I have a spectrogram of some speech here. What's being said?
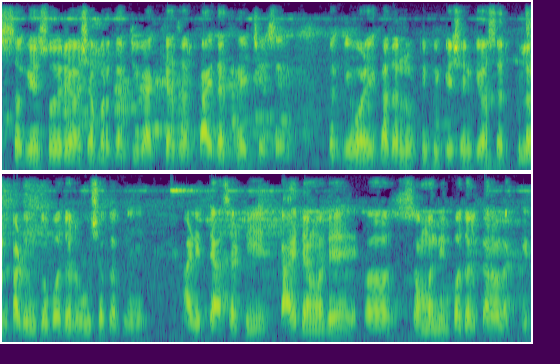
सगळे सोयरे अशा प्रकारची व्याख्या जर कायद्यात घ्यायची असेल तर केवळ एखादा नोटिफिकेशन किंवा सर्क्युलर काढून तो बदल होऊ शकत नाही. आणि त्यासाठी कायद्यामध्ये संबंधित बदल करावे लागतील.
